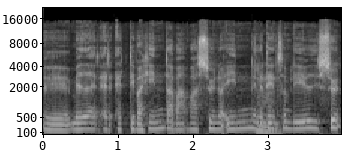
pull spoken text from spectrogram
øh, med, at, at, at det var hende, der var, var synderinde, eller mm. den, som levede i synd,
